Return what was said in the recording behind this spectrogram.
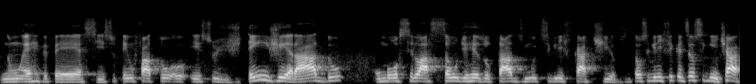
num RPPS, isso tem um fator, isso tem gerado uma oscilação de resultados muito significativos. Então, significa dizer o seguinte: ah,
